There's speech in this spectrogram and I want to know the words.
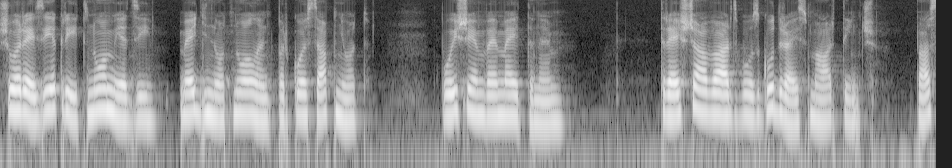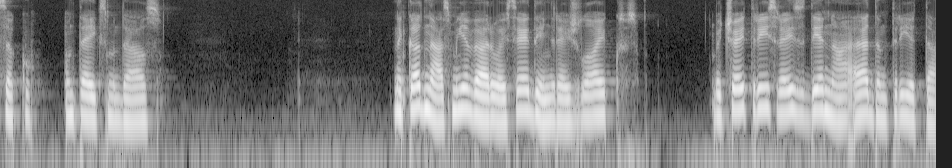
Šoreiz iekrītu nomiedzī, mēģinot nolemt, par ko sapņot - puišiem vai meitenēm. Trešā vārds būs gudrais Mārtiņš, pasaku un teiksmu dēls. Nekad neesmu ievērojis ēdienreizu laikus, bet šeit trīs reizes dienā ēdam trietā.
